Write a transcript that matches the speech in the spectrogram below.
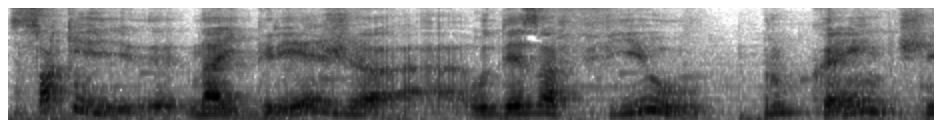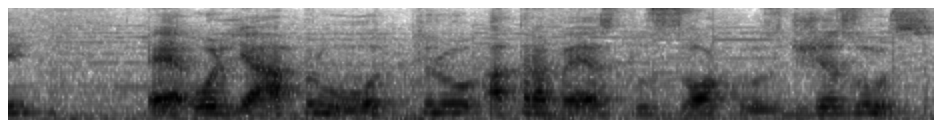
Só que eh, na igreja, o desafio para o crente é olhar para o outro através dos óculos de Jesus.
